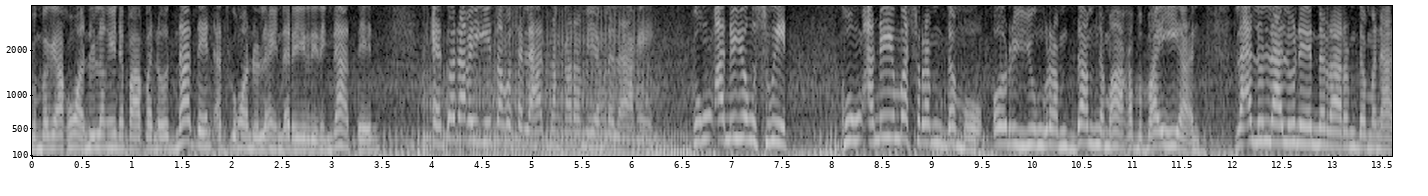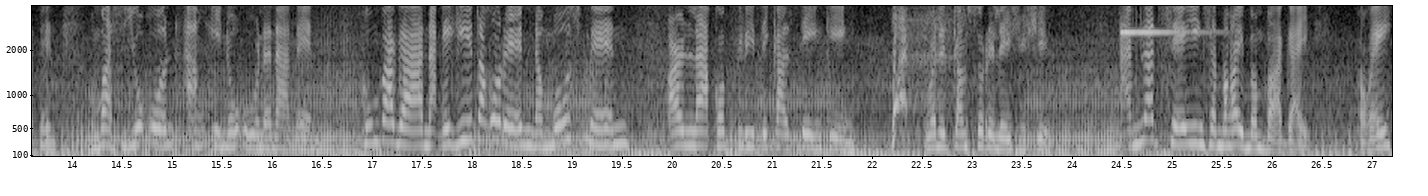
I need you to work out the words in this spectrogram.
Kumbaga kung ano lang yung napapanood natin at kung ano lang yung naririnig natin eto nakikita ko sa lahat ng karamihang lalaki. Kung ano yung sweet kung ano yung mas ramdam mo or yung ramdam ng mga kababaihan lalo lalo na yung nararamdaman natin mas yun ang inuuna natin. Kumbaga nakikita ko rin na most men are lack of critical thinking. When it comes to relationship. I'm not saying sa mga ibang bagay Okay?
